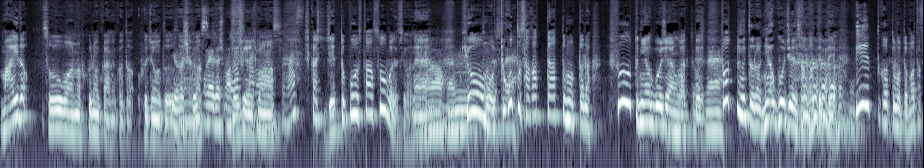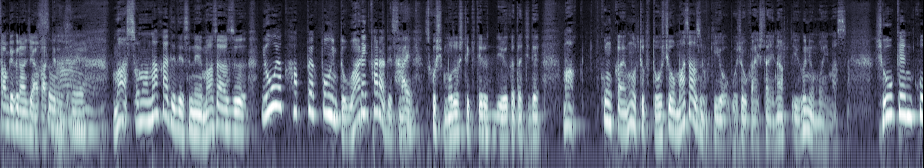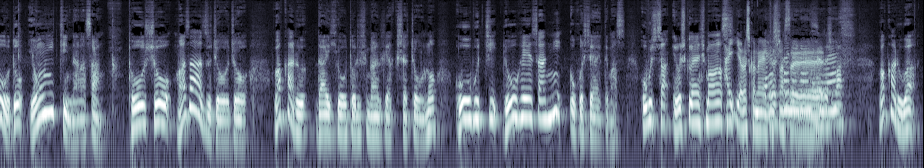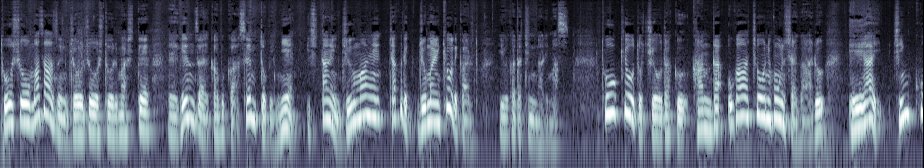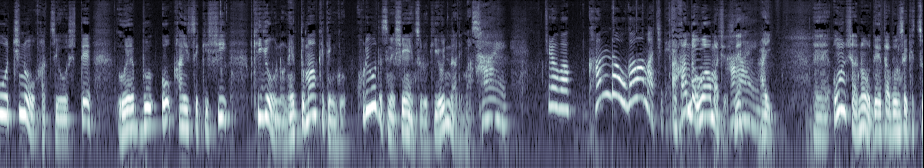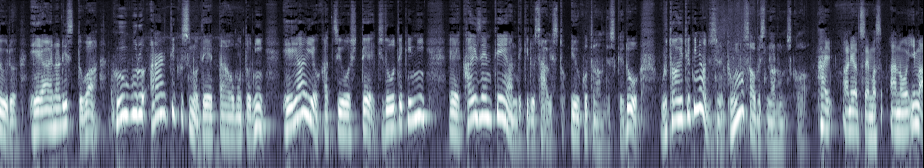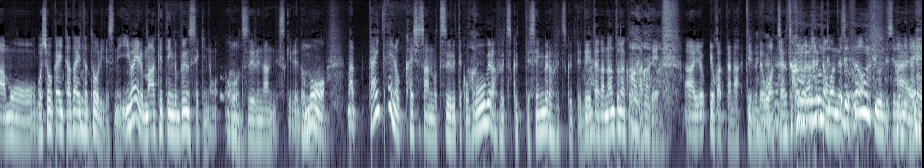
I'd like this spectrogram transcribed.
毎度、相場の福の神こと、藤本でございます。よろしくお願いいたします。よろしくお願いします。しかし、ジェットコースター相場ですよね。今日もちょこっと下がったと思ったら、ふーっと250円上がって、パッと見たら250円下がってて、えーとかと思ったらまた370円上がってるんですね。まあ、その中でですね、マザーズ、ようやく800ポイント割れからですね、少し戻してきてるっていう形で、まあ、今回もちょっと東証マザーズの企業をご紹介したいなというふうに思います。証券コード4173、東証マザーズ上場、わかる代表取締役社長の大渕良平さんにお越しいただいてます。大渕さん、よろしくお願いします。はい、よろしくお願いいたします。お願いします。わかるは東証マザーズに上場しておりまして、えー、現在株価1000飛び2円、1単位10万円弱で、10万円強で買えるという形になります。東京都千代田区神田小川町に本社がある AI 人工知能を活用してウェブを解析し企業のネットマーケティングこれをですね支援する企業になります。はい。こちらは神田小川町ですね。神田小川町ですね。はい、はいえー、御社のデータ分析ツール、AI アナリストは、Google アナリティクスのデータをもとに、AI を活用して自動的に、えー、改善提案できるサービスということなんですけど、具体的にはですね、どんなサービスになるんですか？はい、ありがとうございます。あの、今もうご紹介いただいた通りですね、うん、いわゆるマーケティング分析のツールなんですけれども、うん、まあ、大体の会社さんのツールってこう、棒グラフ作って、線グラフ作って、データがなんとなく分かって、ああ、よよかったなっていうので終わっちゃうところがあると思うんですけど、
